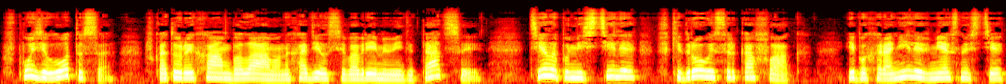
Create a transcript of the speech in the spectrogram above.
В позе лотоса, в которой Хамба Лама находился во время медитации, тело поместили в кедровый саркофаг, и похоронили в местности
